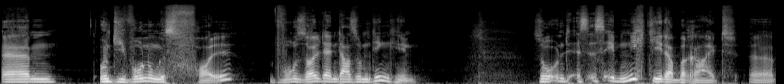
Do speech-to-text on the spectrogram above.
Ähm, und die Wohnung ist voll. Wo soll denn da so ein Ding hin? So, und es ist eben nicht jeder bereit, äh,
